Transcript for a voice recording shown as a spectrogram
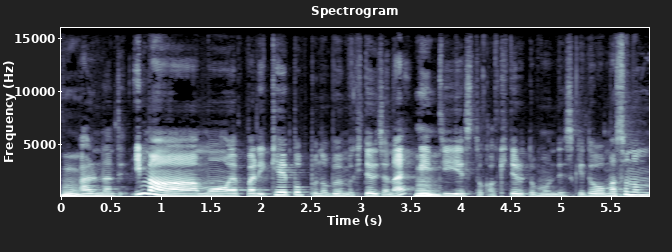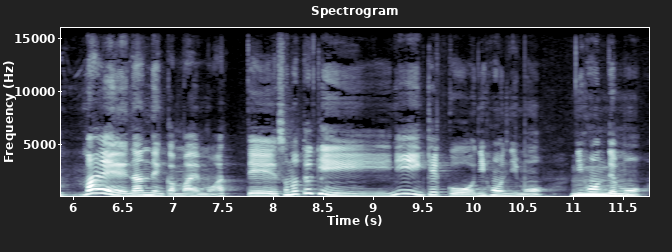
あれなんて、今もやっぱり K-POP のブーム来てるじゃない、うん、?BTS とか来てると思うんですけど、まあその前、何年か前もあって、その時に結構日本にも、日本でも、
